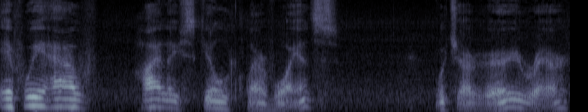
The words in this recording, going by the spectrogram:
If we have highly skilled clairvoyants, which are very rare,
